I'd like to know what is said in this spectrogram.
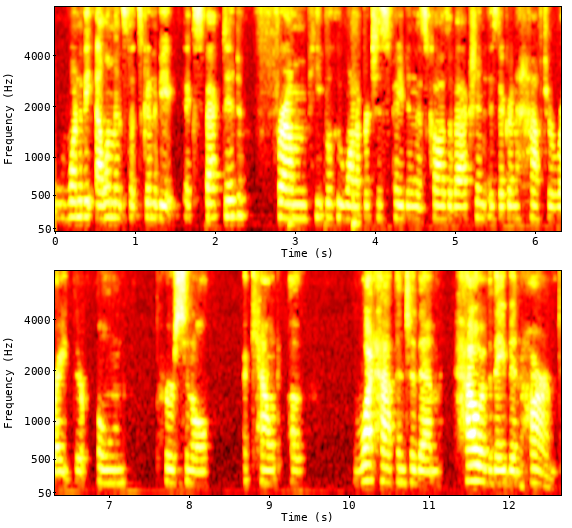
one of the elements that's going to be expected from people who want to participate in this cause of action is they're going to have to write their own personal account of what happened to them how have they been harmed?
